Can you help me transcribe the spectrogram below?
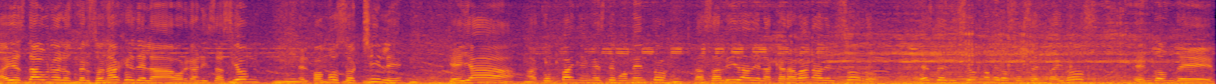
Ahí está uno de los personajes de la organización, el famoso Chile, que ya acompaña en este momento la salida de la caravana del zorro. Esta edición número 62, en donde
